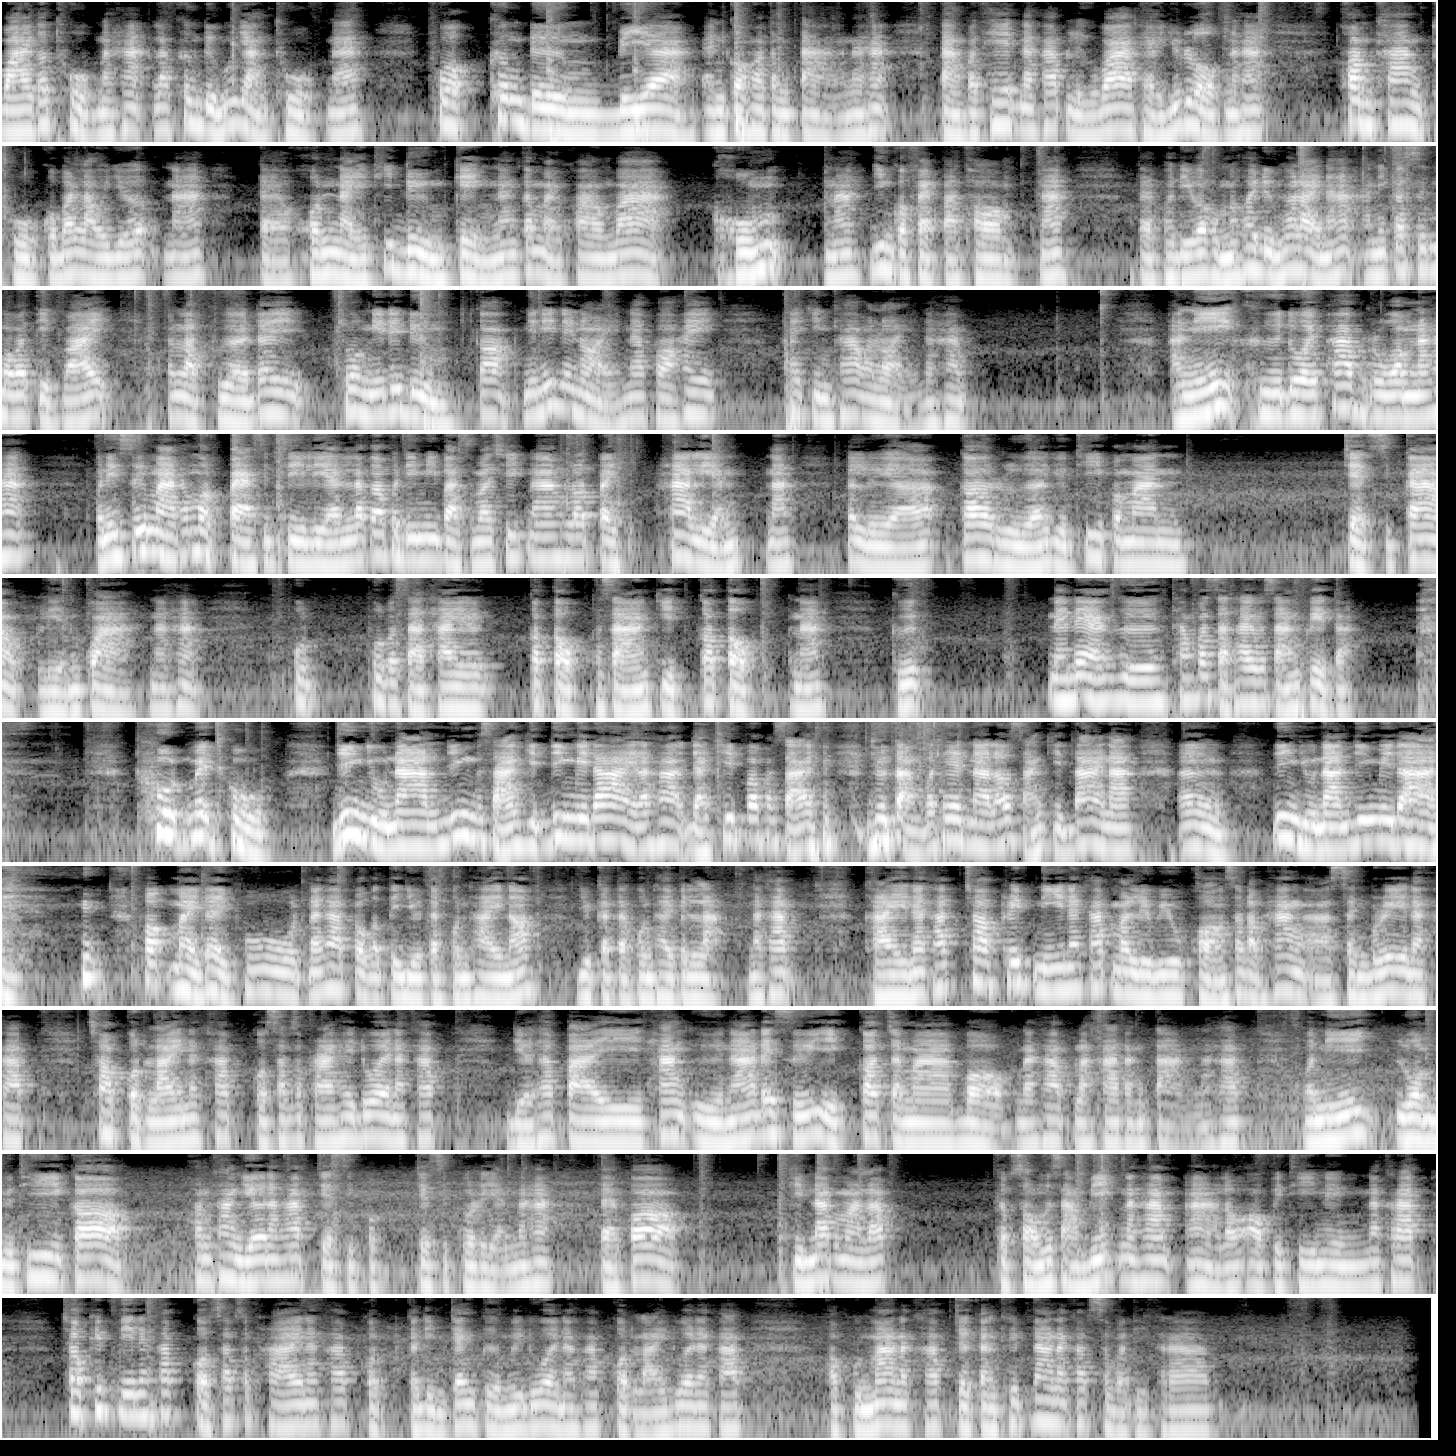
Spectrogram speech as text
ไวน์ก็ถูกนะฮะแล้วเครื่องดื่มทุกอย่างถูกนะพวกเครื่องดื่มเบียร์แอลกอฮอล์ต่างๆนะฮะต่างประเทศนะครับหรือว่าแถวยุโรปนะฮะค่อนข้างถูกกว่าบ้านเราเยอะนะ แต่คนไหนที่ดื่มเก่งนั่นก็หมายความว่า คุ้มนะยิ่งกว่าแฝดปลาทองนะแต่พอดีว่าผมไม่ค่อยดื่มเท่าไหร่นะฮะอันนี้ก็ซื้อมาไว้ติดไว้สำหรับเผื่อได้ช่วงนี้ได้ดื่ม ก็นิดๆหน่อยๆนะพอให้ให้กินข้าวอร่อยนะครับ อันนี้คือโดยภาพรวมนะฮะวันนี้ซื้อมาทั้งหมด 84 เหรียญแล้วก็พอดีมีบัตรสมาชิกนะลดไป 5 เหรียญนะก็เหลือก็เหลืออยู่ที่ประมาณ 79 เหรียญกว่านะฮะพูดพูดภาษาไทยก็ตกภาษาอังกฤษก็ตกนะคือ แน่ๆก็คือทั้งภาษาไทยภาษาอังกฤษอะพูดไม่ถูก ยิ่งอยู่นานยิ่งภาษาอังกฤษยิ่งไม่ได้นะฮะอย่าคิดว่าภาษาอยู่ต่างประเทศนะแล้วภาษาอังกฤษได้นะเออ ยิ่งอยู่นานยิ่งไม่ได้ เพราะไม่ได้พูดนะครับ ปกติอยู่แต่คนไทยเนาะอยู่กับแต่คนไทยเป็นหลักนะครับ ใครนะครับชอบคลิปนี้นะครับมารีวิวของสำหรับห้างอ่าเซนบรีนะครับชอบกดไลค์นะครับกด Subscribe ให้ด้วยนะครับ เดี๋ยวถ้าไปห้างอื่นนะได้ซื้ออีกก็จะมาบอกนะครับ ราคาต่างๆนะครับ วันนี้รวมอยู่ที่ก็ค่อนข้างเยอะนะครับ 70กว่า70กว่าเหรียญนะฮะแต่ก็กินได้ประมาณรับเกือบ2หรือ3วิกนะครับอ่าเราออกไปทีนึงนะครับ ชอบคลิปนี้นะครับ กด Subscribe นะครับ กดกระดิ่งแจ้งเตือนไว้ด้วยนะครับ กดไลค์ด้วยนะครับ ขอบคุณมากนะครับ เจอกันคลิปหน้านะครับ สวัสดีครับ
